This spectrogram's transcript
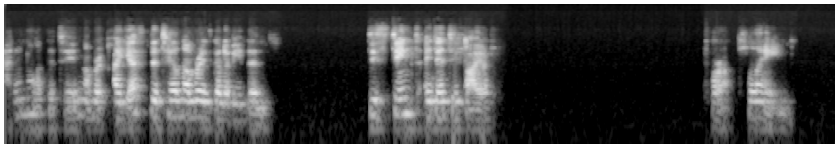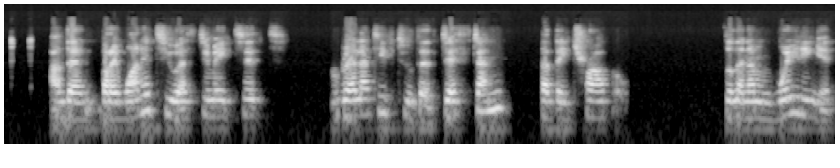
I don't know what the tail number, I guess the tail number is going to be the distinct identifier for a plane. And then, but I wanted to estimate it relative to the distance that they travel. So then I'm weighting it.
